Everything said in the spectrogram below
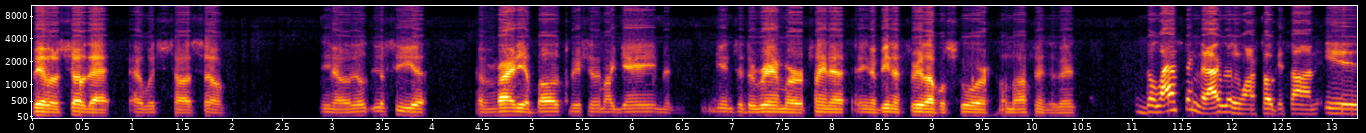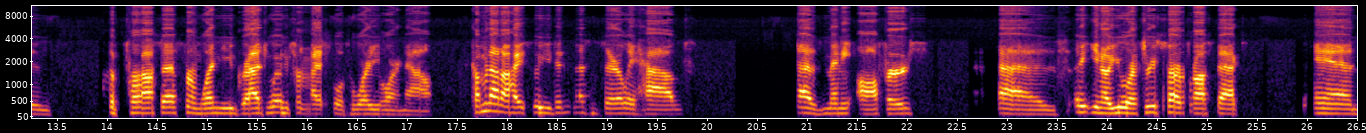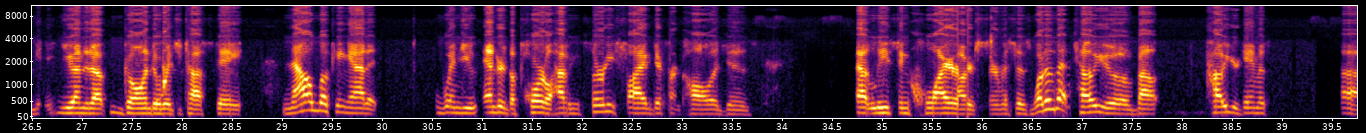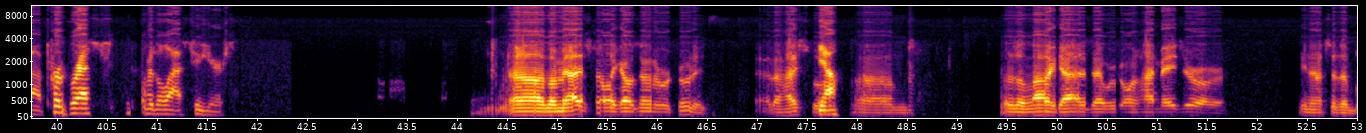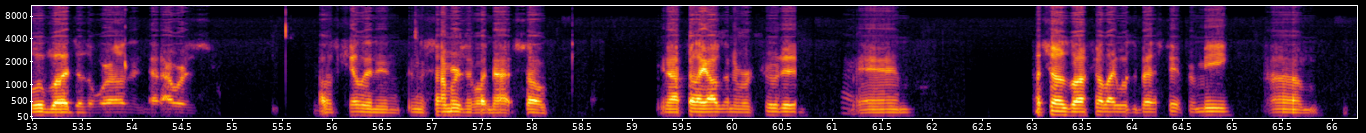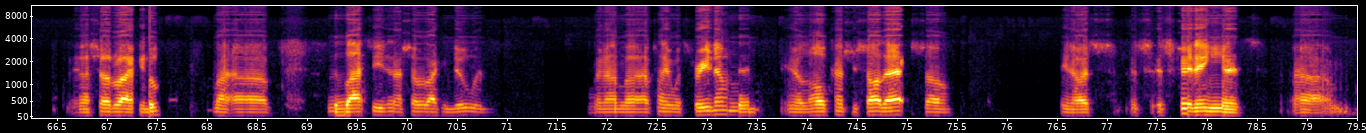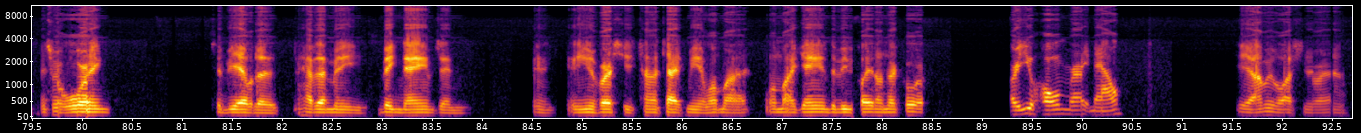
be able to show that at Wichita. So, you know, you'll, you'll see a, a variety of both mixing in my game and getting to the rim or playing a you know being a three-level scorer on the offensive end the last thing that I really want to focus on is the process from when you graduated from high school to where you are now. Coming out of high school, you didn't necessarily have as many offers as, you know, you were a three-star prospect and you ended up going to Wichita State. Now looking at it, when you entered the portal, having 35 different colleges at least inquire about your services, what does that tell you about how your game has uh, progressed over the last two years? Um, I mean, I just felt like I was under recruited at a high school. Yeah. Um, there was a lot of guys that were going high major or, you know, to the blue bloods of the world, and that I was, I was killing in, in the summers and whatnot. So, you know, I felt like I was under recruited, and I chose what I felt like was the best fit for me, um, and I showed what I can do. My uh, this last season, I showed what I can do when when I'm uh, playing with freedom, and you know the whole country saw that. So, you know, it's it's it's fitting and it's um, it's rewarding to be able to have that many big names and, and and universities contact me and want my want my game to be played on their court. Are you home right now? Yeah, I'm in Washington right now.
